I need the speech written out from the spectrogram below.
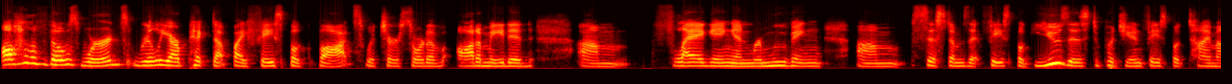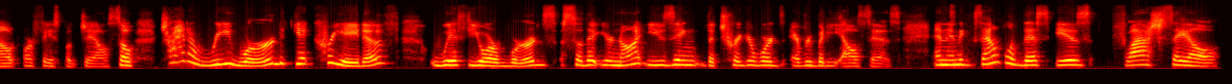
All of those words really are picked up by Facebook bots, which are sort of automated um, flagging and removing um, systems that Facebook uses to put you in Facebook timeout or Facebook jail. So try to reword, get creative with your words so that you're not using the trigger words everybody else is. And an example of this is flash sale.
